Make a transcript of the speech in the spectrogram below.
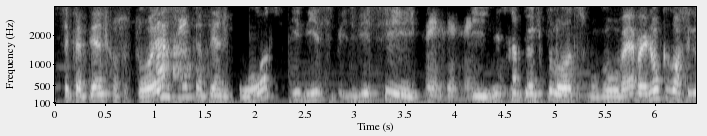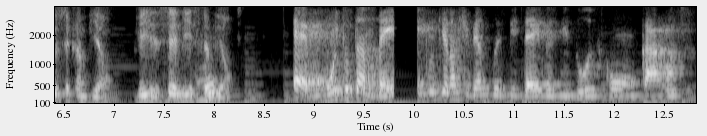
ser campeão de construtores, ah, campeão de pilotos e vice, vice, sim, sim, sim. E vice campeão de pilotos. O Weber nunca conseguiu ser campeão, ser vice-campeão. É, muito também porque nós tivemos 2010, 2012 com carros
